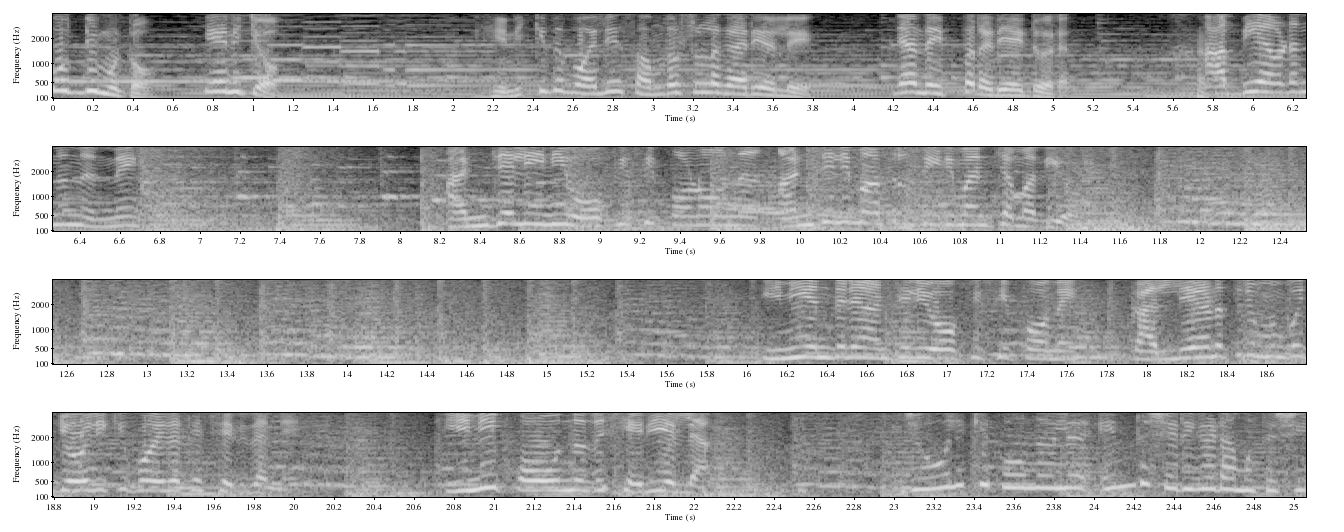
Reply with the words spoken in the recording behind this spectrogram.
ബുദ്ധിമുട്ടോ? എനിക്കോ? എനിക്കിത് വലിയ സന്തോഷമുള്ള കാര്യമല്ലേ? ഞാൻ ഇപ്പൊ റെഡി ആയിട്ട് വരാം. അഭി അവിടെ നിന്ന് നിന്നേ. അഞ്ജലി ഇനി ഓഫീസിൽ പോണോന്ന് അഞ്ജലി മാത്രം തീരുമാനിച്ച മതിയോ? ഇനി എന്തിനാ അഞ്ജലി ഓഫീസിൽ പോന്നേ? കല്യാണത്തിന് മുമ്പ് ജോലിക്ക് പോയതൊക്കെ ശരി തന്നെ. ഇനി പോകുന്നത് ശരിയല്ല. ജോലിക്ക് പോകുന്നതിൽ എന്ത് ശരികേടാ മുത്തശ്ശി?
